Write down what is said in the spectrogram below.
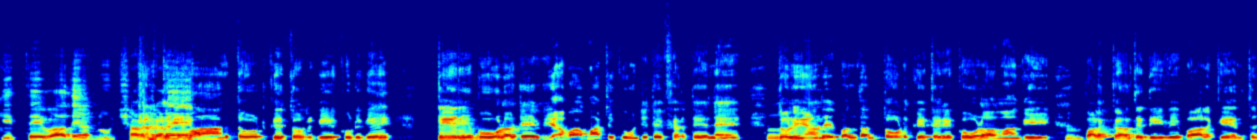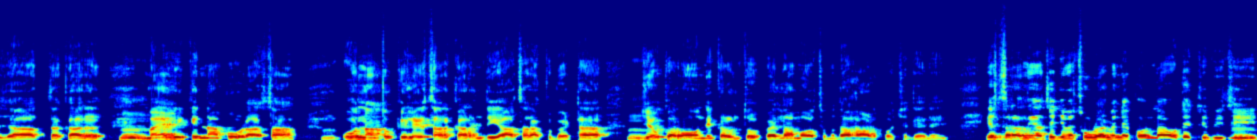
ਕੀਤੇ ਵਾਅਦਿਆਂ ਨੂੰ ਛਣਕਣੇ ਵਾਂਗ ਤੋੜ ਕੇ ਤੁਰ ਗਏ ਕੁੜ ਗਏ। ਤੇਰੇ ਬੋਲ ਅਜੇ ਵੀ ਹਵਾਵਾਂ 'ਚ ਗੂੰਜਦੇ ਫਿਰਦੇ ਨੇ ਦੁਨੀਆ ਦੇ ਬੰਧਨ ਤੋੜ ਕੇ ਤੇਰੇ ਕੋਲ ਆਵਾਂਗੀ ਪਲਕਾਂ ਤੇ ਦੀਵੇ ਬਾਲ ਕੇ ਇੰਤਜ਼ਾਰ ਤਾਂ ਕਰ। ਮੈਂ ਵੀ ਕਿੰਨਾ ਭੋਲਾ ਸਾਂ ਉਹਨਾਂ ਤੋਂ ਕਿਲੇ ਸਰ ਕਰਨ ਦੀ ਆਸ ਰੱਖ ਬੈਠਾ। ਜੋ ਘਰੋਂ ਨਿਕਲਣ ਤੋਂ ਪਹਿਲਾਂ ਮੌਸਮ ਦਾ ਹਾਲ ਪੁੱਛਦੇ ਨੇ। ਇਸ ਤਰ੍ਹਾਂ ਦੀਆਂ ਸੀ ਜਿਵੇਂ 16 ਮਹੀਨੇ ਫੁੱਲ ਆ ਉਹਦੇ 'ਚ ਵੀ ਸੀ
